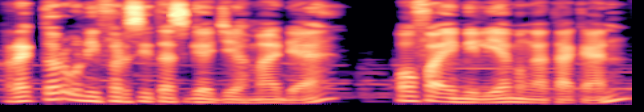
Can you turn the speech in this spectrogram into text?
Rektor Universitas Gajah Mada, Ova Emilia mengatakan,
